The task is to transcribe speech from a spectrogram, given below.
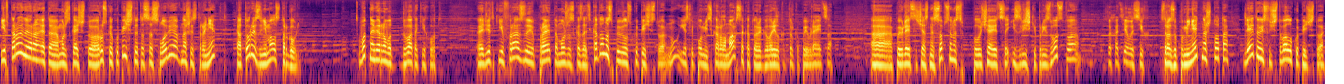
И второе, наверное, это можно сказать, что русское купечество это сословие в нашей стране, которое занималось торговлей. Вот, наверное, вот два таких вот, две такие фразы про это можно сказать. Когда у нас появилось купечество? Ну, если помнить Карла Маркса, который говорил, как только появляется, э, появляется частная собственность, получаются излишки производства, захотелось их сразу поменять на что-то. Для этого и существовало купечество.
